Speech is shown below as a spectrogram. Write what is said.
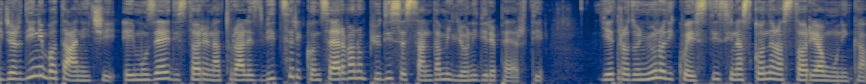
I giardini botanici e i musei di storia naturale svizzeri conservano più di 60 milioni di reperti. Dietro ad ognuno di questi si nasconde una storia unica,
